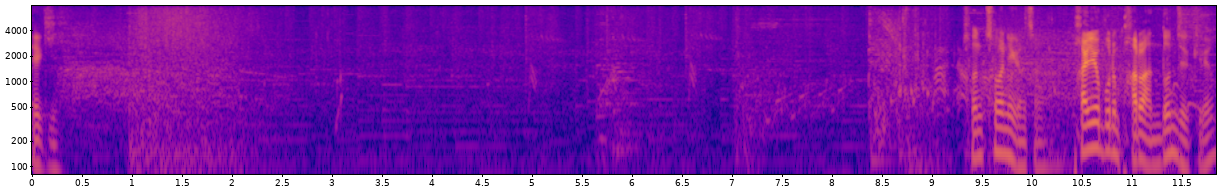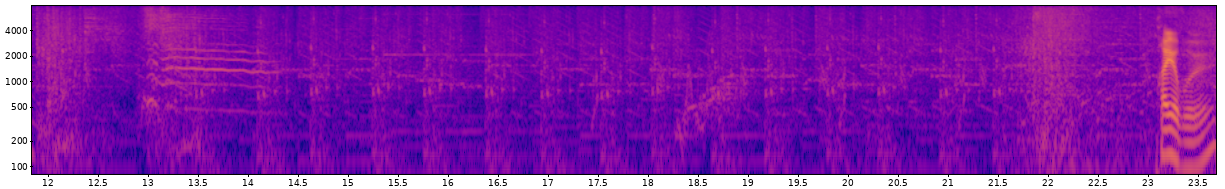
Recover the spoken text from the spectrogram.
대기. 천천히 가자. 파이어볼은 바로 안 던질게요. 파이어볼.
